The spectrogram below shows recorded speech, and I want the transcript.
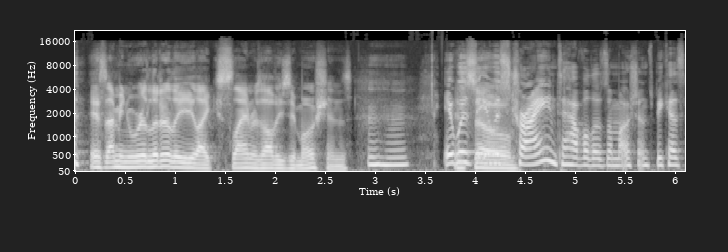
it's. I mean, we're literally like slammed with all these emotions. It was it was trying to have all those emotions because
